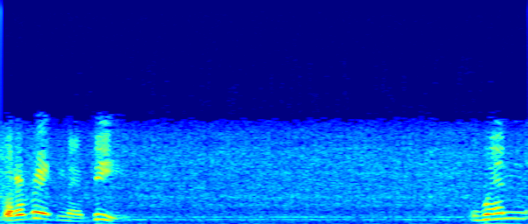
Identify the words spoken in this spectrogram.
Whatever it may be, when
